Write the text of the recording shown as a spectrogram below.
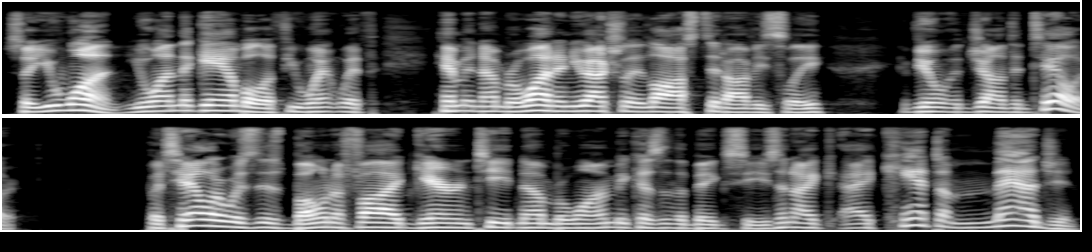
So you won. You won the gamble if you went with him at number 1 and you actually lost it obviously if you went with Jonathan Taylor. But Taylor was this bona fide guaranteed number 1 because of the big season. I I can't imagine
